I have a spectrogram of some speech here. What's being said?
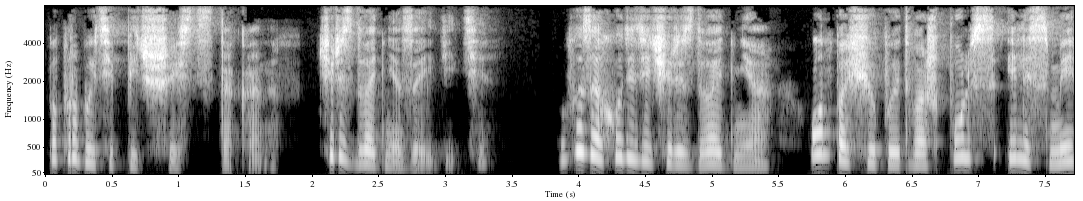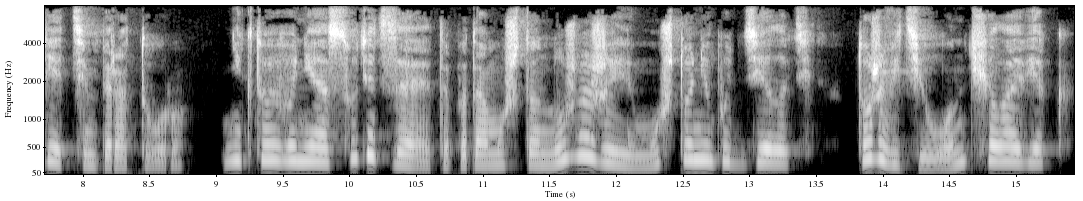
«Попробуйте пить шесть стаканов. Через два дня зайдите». Вы заходите через два дня, он пощупает ваш пульс или смеряет температуру. Никто его не осудит за это, потому что нужно же ему что-нибудь делать. Тоже ведь и он человек.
